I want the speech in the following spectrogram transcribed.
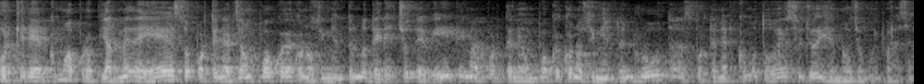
por querer como apropiarme de eso, por tener ya un poco de conocimiento en los derechos de víctimas, por tener un poco de conocimiento en rutas, por tener como todo eso, yo dije, no, yo voy para allá.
